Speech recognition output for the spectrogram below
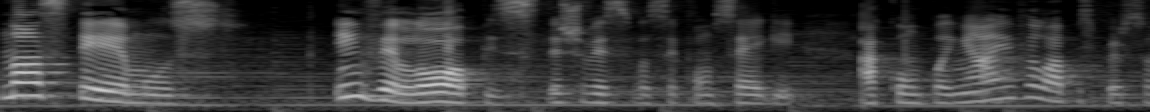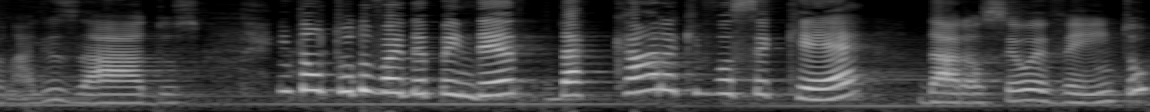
Nós temos envelopes, deixa eu ver se você consegue acompanhar, envelopes personalizados. Então tudo vai depender da cara que você quer dar ao seu evento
